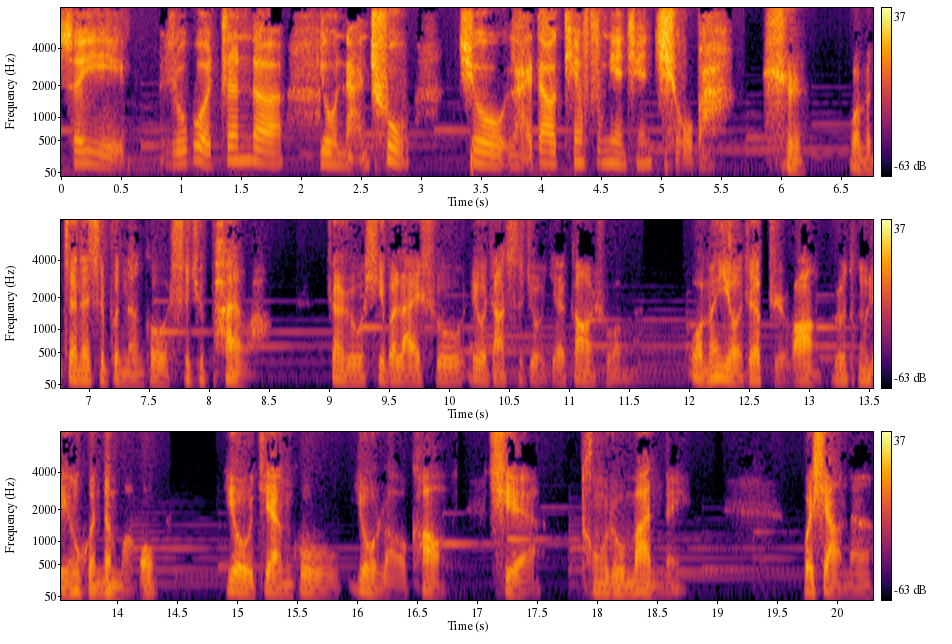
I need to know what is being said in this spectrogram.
所以，如果真的有难处，就来到天父面前求吧。是我们真的是不能够失去盼望。正如希伯来书六章十九节告诉我们，我们有着指望，如同灵魂的锚，又坚固又牢靠，且通入幔内。我想呢，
